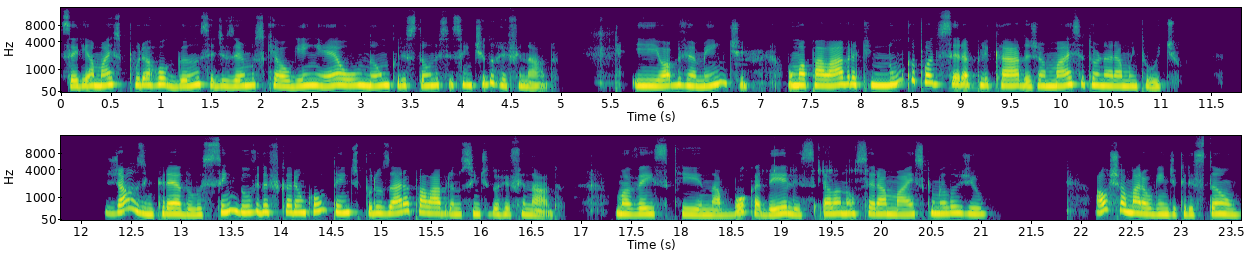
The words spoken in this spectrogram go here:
Seria mais pura arrogância dizermos que alguém é ou não um cristão nesse sentido refinado. E, obviamente, uma palavra que nunca pode ser aplicada jamais se tornará muito útil. Já os incrédulos, sem dúvida, ficarão contentes por usar a palavra no sentido refinado, uma vez que, na boca deles, ela não será mais que um elogio. Ao chamar alguém de cristão,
